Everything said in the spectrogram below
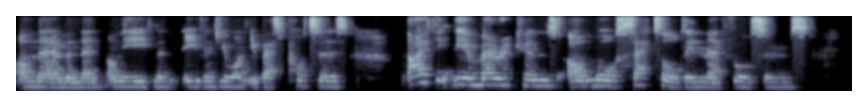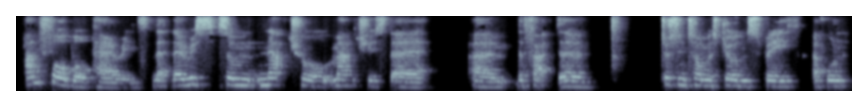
on them, and then on the even evens you want your best putters. I think the Americans are more settled in their foursomes and four ball pairings. That there is some natural matches there. Um, the fact that Justin Thomas, Jordan Spieth have won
